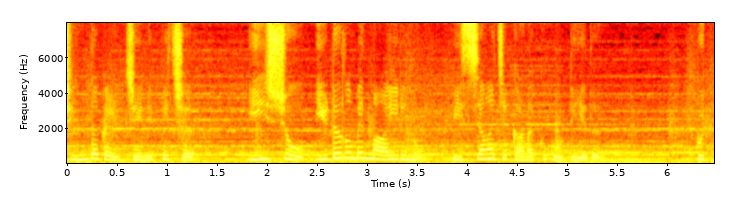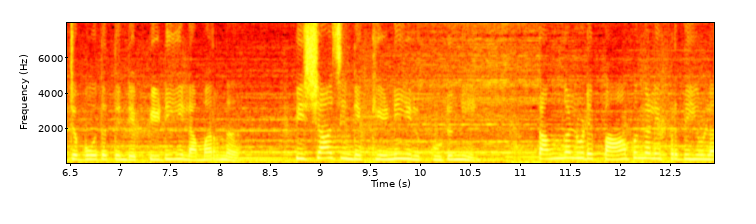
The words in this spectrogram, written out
ചിന്തകൾ ജനിപ്പിച്ച് ഈശോ ഇടറുമെന്നായിരുന്നു പിശാജ് കണക്കുകൂട്ടിയത്. കുറ്റബോധത്തിന്റെ പിടിയിലമർന്ന് പിശാജിന്റെ കെണിയിൽ കുടുങ്ങി തങ്ങളുടെ പാപങ്ങളെ പ്രതിയുള്ള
